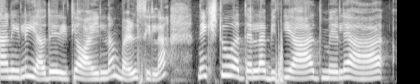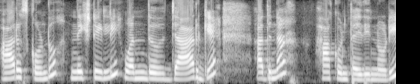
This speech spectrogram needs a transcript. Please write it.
ನಾನಿಲ್ಲಿ ಯಾವುದೇ ರೀತಿ ಆಯಿಲ್ನ ಬಳಸಿಲ್ಲ. ನೆಕ್ಸ್ಟು ಅದೆಲ್ಲ ಬಿಸಿ ಆದಮೇಲೆ ಆರಿಸ್ಕೊಂಡು ನೆಕ್ಸ್ಟ್ ಇಲ್ಲಿ ಒಂದು ಜಾರ್ಗೆ ಅದನ್ನು ಹಾಕ್ಕೊತಾ ಇದ್ದೀನಿ ನೋಡಿ.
